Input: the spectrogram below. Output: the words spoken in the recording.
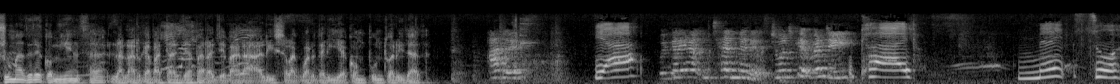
Su madre comienza la larga batalla para llevar a Alice a la guardería con puntualidad. Alice? Yeah? We're going out in 10 minutes. Do you want to get ready? Okay. Make sure.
